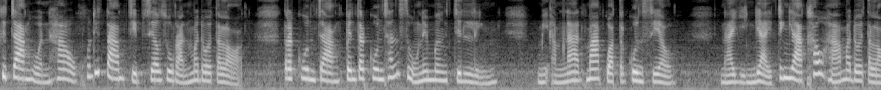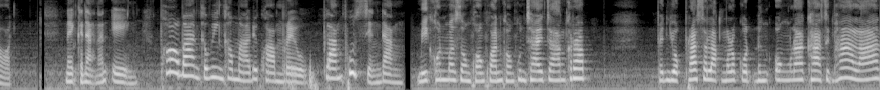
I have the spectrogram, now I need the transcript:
คือจางหวนเฮาคนที่ตามจีบเซียวสุรันมาโดยตลอด ตระกูลจางเป็นตระกูลชั้นสูงในเมืองจินหลิง มีอำนาจมากกว่าตระกูลเซียวนายหญิงใหญ่จึงอยากเข้าหามาโดยตลอด ในขณะนั้นเอง พ่อบ้านก็วิ่งเข้ามาด้วยความเร็ว พลางพูดเสียงดัง มีคนมาส่งของขวัญของคุณชายจางครับ เป็นหยกพระสลักมรกตหนึ่งองค์ราคา 15 ล้าน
